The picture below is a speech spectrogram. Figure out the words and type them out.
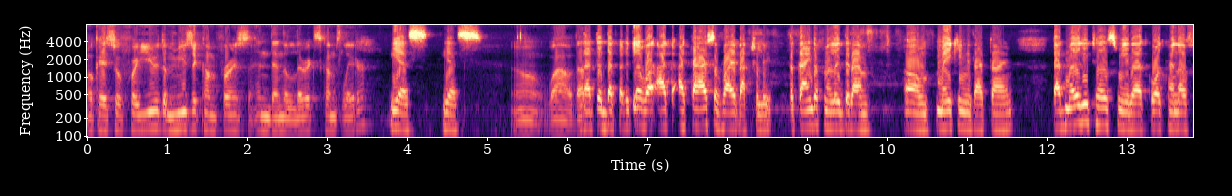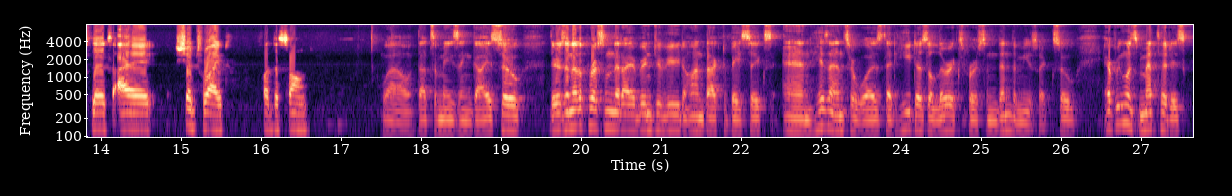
Okay, so for you, the music comes first, and then the lyrics comes later. Yes. Yes. Oh wow! That that, that particular I, I catch the vibe actually. The kind of melody that I'm um, making at that time that melody tells me that what kind of lyrics I should write for the song. Wow, that's amazing, guys. So there's another person that I've interviewed on Back to Basics, and his answer was that he does the lyrics first and then the music. So everyone's method is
